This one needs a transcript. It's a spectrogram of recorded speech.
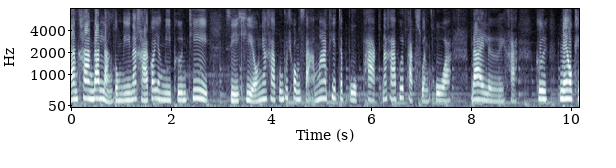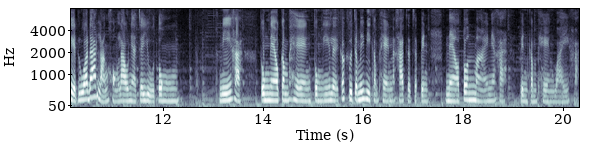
ด้านข้างด้านหลังตรงนี้นะคะ ก็ยังมีพื้นที่สีเขียวเนี่ยค่ะ คุณผู้ชมสามารถที่จะปลูกผักนะคะ พืชผักสวนครัวได้เลยค่ะ คือแนวเขตรั้วด้านหลังของเราเนี่ยจะอยู่ตรงนี้ค่ะ ตรงแนวกำแพงตรงนี้เลยก็คือจะไม่มีกำแพงนะคะแต่จะเป็นแนวต้นไม้เนี่ยค่ะ เป็นกำแพงไว้ค่ะ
